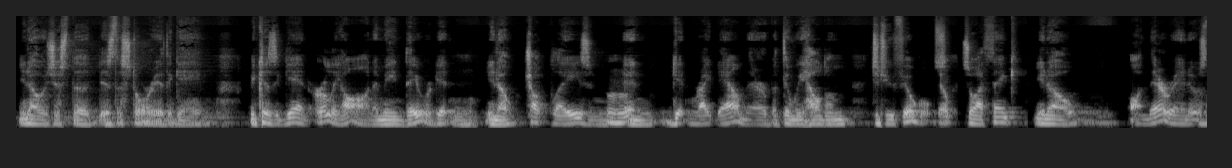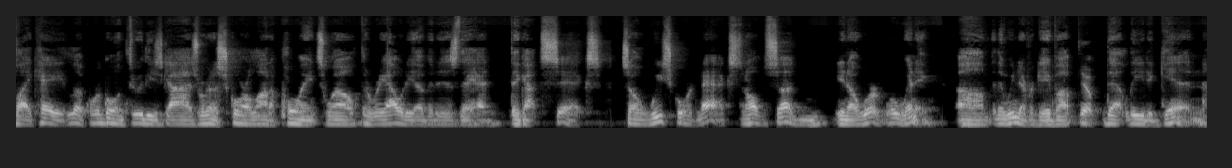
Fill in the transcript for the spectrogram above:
you know, is just the is the story of the game. Because again, early on, I mean, they were getting you know chunk plays and Mm-hmm. and getting right down there, but then we held them to two field goals. So I think you know on their end, it was like, hey, look, we're going through these guys, we're going to score a lot of points. Well, the reality of it is they had they got six, so we scored next, and all of a sudden, you know, we're we're winning. Um, and then we never gave up that lead again.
